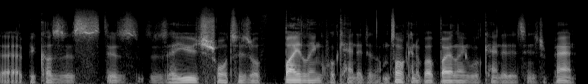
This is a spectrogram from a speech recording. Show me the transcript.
uh, because there's, there's there's a huge shortage of bilingual candidates. I'm talking about bilingual candidates in Japan,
